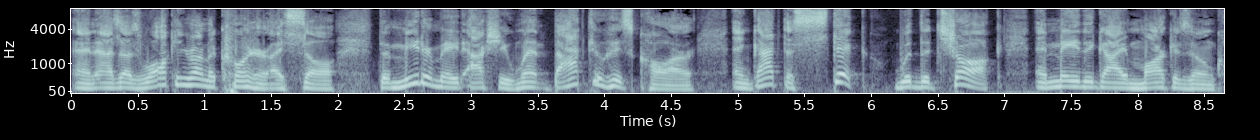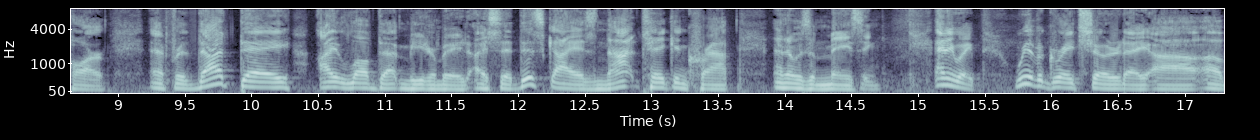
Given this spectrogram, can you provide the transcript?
And as I was walking around the corner, I saw the meter maid actually went back to his car and got the stick with the chalk and made the guy mark his own car. And for that day, I loved that meter maid. I said, this guy is not taking crap. And it was amazing. Anyway, we have a great show today. Uh, uh,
